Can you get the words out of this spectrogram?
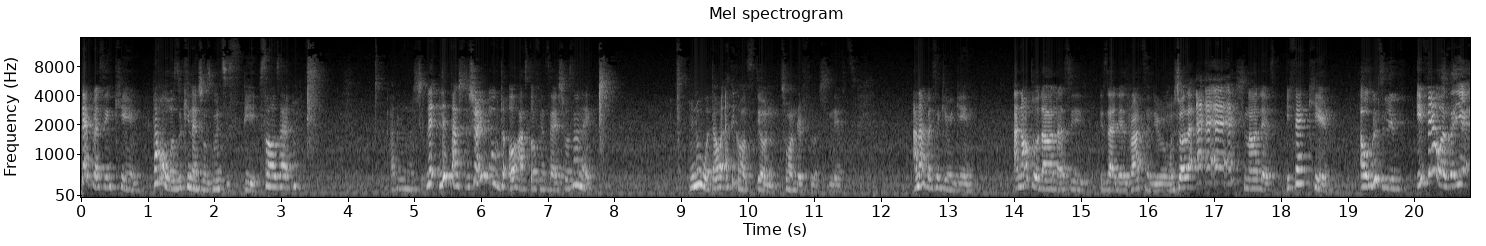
That person came. That one was looking like she was going to stay. So I was like, I don't know. She, la- later, she, already moved all her stuff inside. She was not like, you know what? I, I think I'll stay on 200 floor. She left. And person came again. And I told her and I said, is that there's rats in the room. She was like, eh, eh, eh, eh. She now left. If I came. I was going to leave. If I was like, yeah.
